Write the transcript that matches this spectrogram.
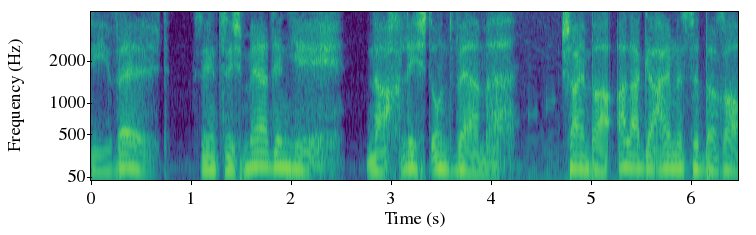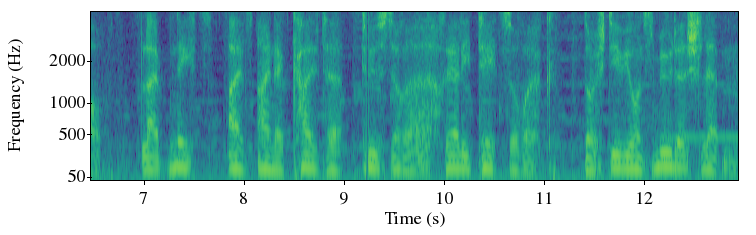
Die Welt sehnt sich mehr denn je nach Licht und Wärme. Scheinbar aller Geheimnisse beraubt, bleibt nichts als eine kalte, düstere Realität zurück, durch die wir uns müde schleppen.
